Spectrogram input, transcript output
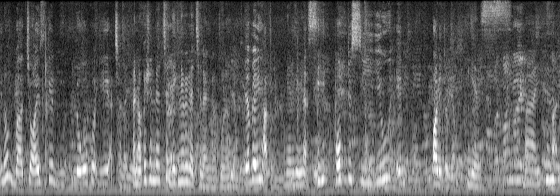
यू नो चॉइस के लोगों को ये अच्छा लगेगा लोकेशन भी अच्छा देखने में भी अच्छा लगेगा पूरा We are very happy. We are very happy. Hope to see you in auditorium. Yes. Bye. Bye.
